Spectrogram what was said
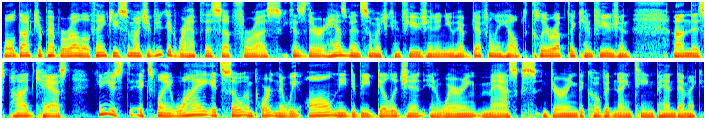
Well, Dr. Paparello, thank you so much. If you could wrap this up for us, because there has been so much confusion, and you have definitely helped clear up the confusion on this podcast. Can you just explain why it's so important that we all need to be diligent in wearing masks during the COVID 19 pandemic?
